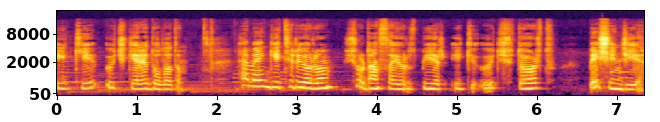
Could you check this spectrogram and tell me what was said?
2, 3 kere doladım. Hemen getiriyorum. Şuradan sayıyoruz. 1, 2, 3, 4, 5.ye.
